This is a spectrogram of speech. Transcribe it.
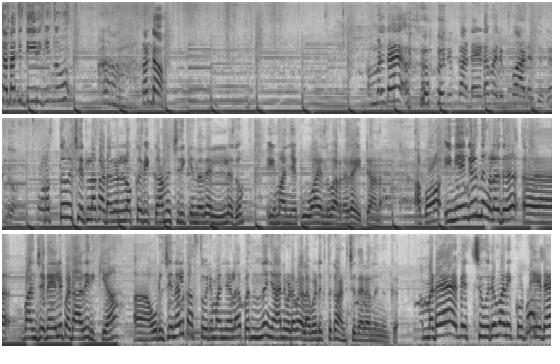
കട കിട്ടിയിരിക്കുന്നു. കണ്ടോ? നമ്മളുടെ ഒരു കടയുടെ വരുപ്പാണിത് കണ്ടോ? പുറത്ത് വെച്ചിട്ടുള്ള കടകളിലൊക്കെ വിൽക്കാൻ വെച്ചിരിക്കുന്നത് എല്ലതും ഈ മഞ്ഞക്കൂവ എന്ന് പറഞ്ഞൊരു ഐറ്റാണ് അപ്പോൾ ഇനിയെങ്കിലും നിങ്ങളത് വഞ്ചനയിൽ പെടാതിരിക്കുക. ഒറിജിനൽ കസ്തൂരി മഞ്ഞൾ അപ്പം ഇന്ന് ഞാനിവിടെ വിളവെടുത്ത് കാണിച്ചു തരാം നിങ്ങൾക്ക്. നമ്മുടെ വെച്ചൂര് മണിക്കുട്ടിയുടെ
